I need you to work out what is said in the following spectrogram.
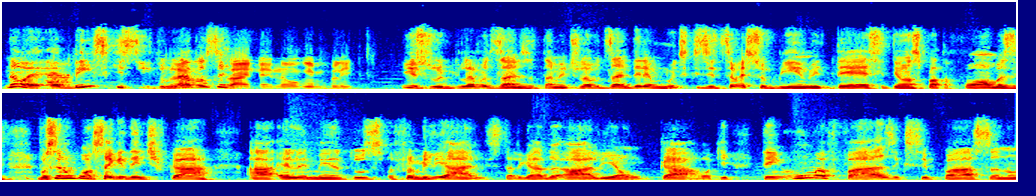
Não, é, é bem esquisito. Não é você... design, né? Não gameplay. Isso, o level design, exatamente. O level design dele é muito esquisito. Você vai subindo e desce, tem umas plataformas. Você não consegue identificar ah, elementos familiares, tá ligado? Ah, ali é um carro. Aqui tem uma fase que se passa num,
